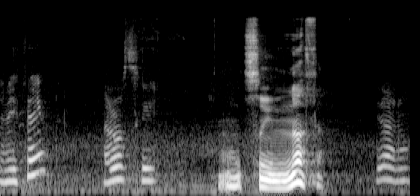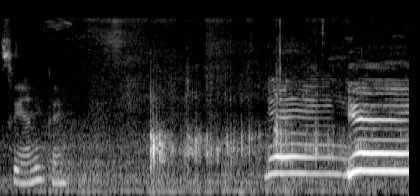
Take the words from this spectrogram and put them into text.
Anything? I don't see. I don't see nothing. Yeah, I don't see anything. Yay! Yay!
